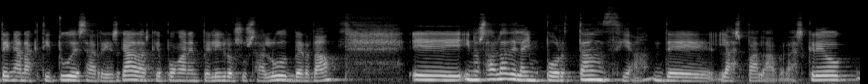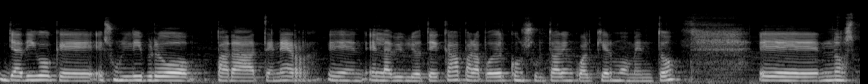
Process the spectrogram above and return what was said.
tengan actitudes arriesgadas que pongan en peligro su salud, ¿verdad? Eh, y nos habla de la importancia de las palabras. Creo, ya digo, que es un libro para tener en, la biblioteca, para poder consultar en cualquier momento. Eh, nos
